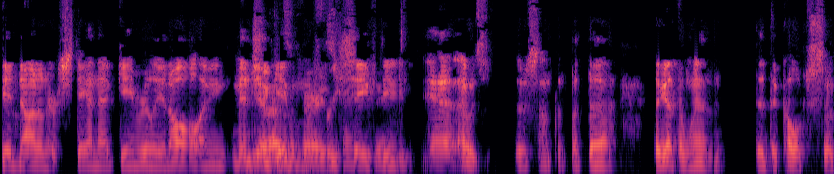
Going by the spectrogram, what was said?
did not understand that game really at all. I mean, Minshew yeah, gave them a free safety. Game. Yeah, that was that was something. But the they got the win. Did the Colts? So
